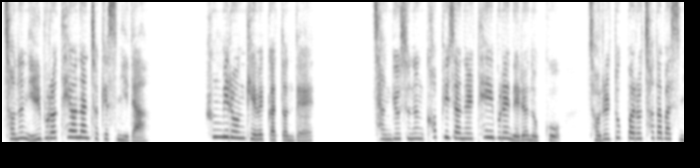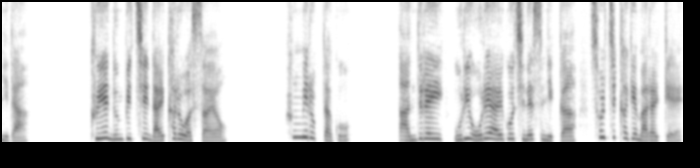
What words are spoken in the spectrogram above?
저는 일부러 태어난 척 했습니다. 흥미로운 계획 같던데. 장 교수는 커피잔을 테이블에 내려놓고 저를 똑바로 쳐다봤습니다. 그의 눈빛이 날카로웠어요. 흥미롭다고? 안드레이, 우리 오래 알고 지냈으니까 솔직하게 말할게.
